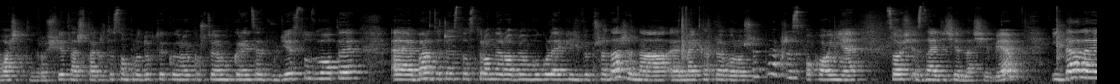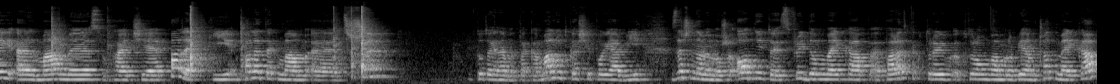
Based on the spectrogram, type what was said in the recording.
właśnie ten rozświetlacz. Także to są produkty, które kosztują w granicach 20 zł. E, bardzo często strony robią w ogóle jakieś wyprzedaże na e, Makeup Revolution, także spokojnie coś znajdziecie dla siebie. I dalej e, mamy, słuchajcie, paletki. Paletek mam trzy. Tutaj nawet taka malutka się pojawi. Zaczynamy może od niej, to jest Freedom Makeup, paletka, której, którą Wam robiłam Chat Makeup.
